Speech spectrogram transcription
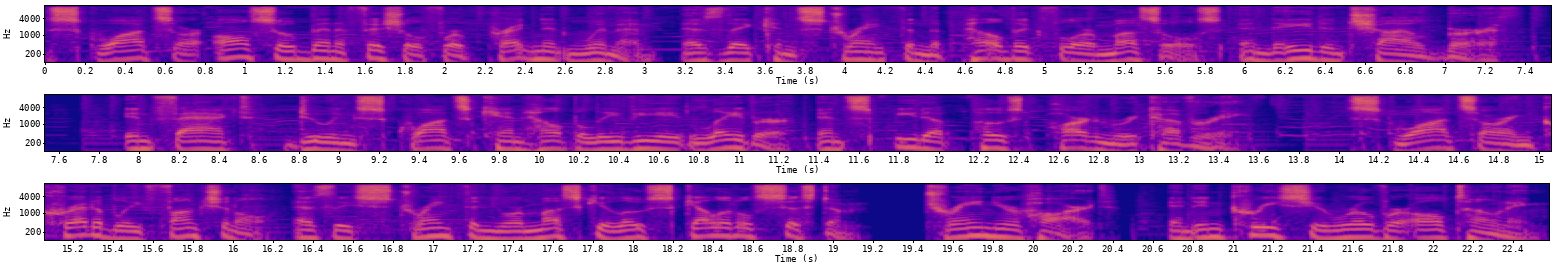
Squats are also beneficial for pregnant women as they can strengthen the pelvic floor muscles and aid in childbirth. In fact, doing squats can help alleviate labor and speed up postpartum recovery. Squats are incredibly functional as they strengthen your musculoskeletal system, train your heart, and increase your overall toning.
